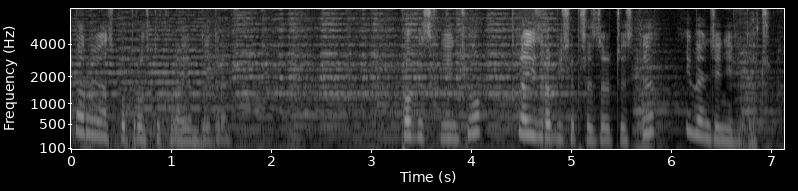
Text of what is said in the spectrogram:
smarując po prostu klejem do drewna. Po wyschnięciu klej zrobi się przezroczysty i będzie niewidoczny.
